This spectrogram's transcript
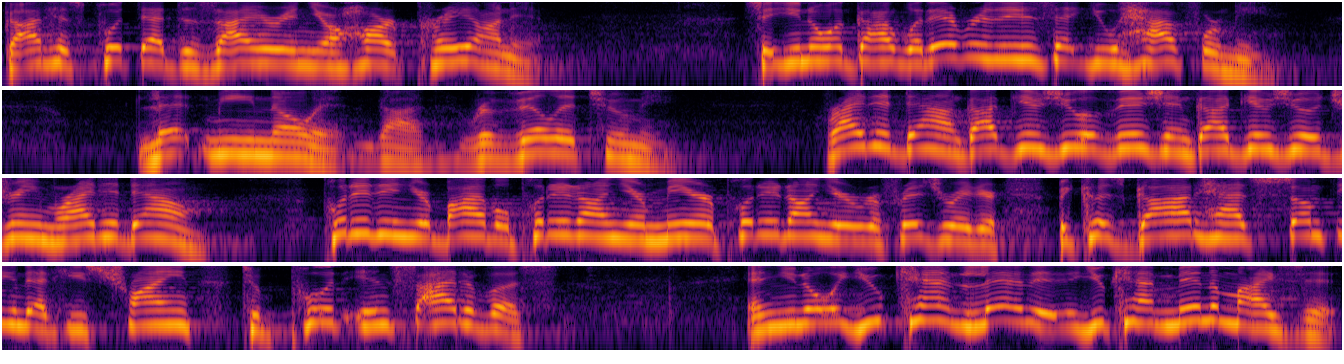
God has put that desire in your heart. Pray on it. Say, you know what, God, whatever it is that you have for me, let me know it, God. Reveal it to me. Write it down. God gives you a vision, God gives you a dream. Write it down. Put it in your Bible, put it on your mirror, put it on your refrigerator, because God has something that He's trying to put inside of us. And you know what? You can't let it, you can't minimize it.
